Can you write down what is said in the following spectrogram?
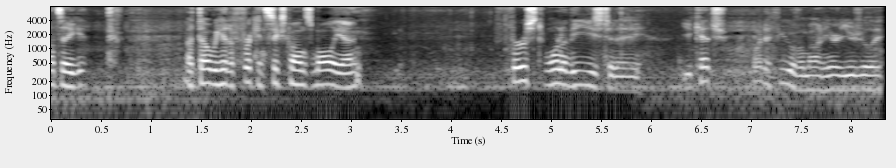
I'll take it. I thought we had a freaking six pound smallie on. First one of these today. You catch quite a few of them out here usually.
